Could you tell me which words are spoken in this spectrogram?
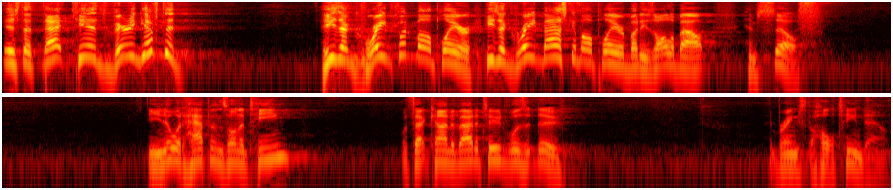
is that that kid's very gifted. He's a great football player, he's a great basketball player, but he's all about himself. And you know what happens on a team with that kind of attitude? What does it do? It brings the whole team down.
